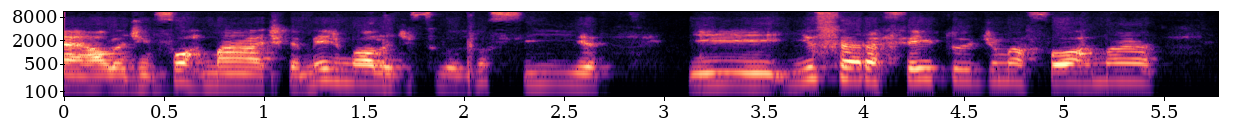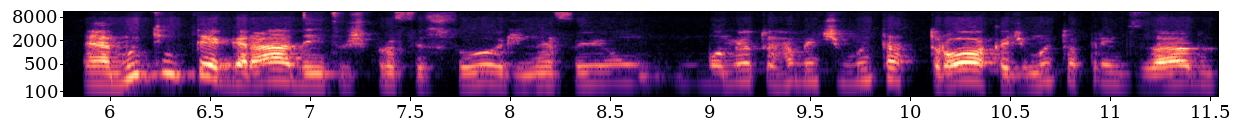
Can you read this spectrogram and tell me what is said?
aula de informática, mesmo aula de filosofia, e isso era feito de uma forma é, muito integrada entre os professores, né? Foi um, momento realmente de muita troca, de muito aprendizado,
